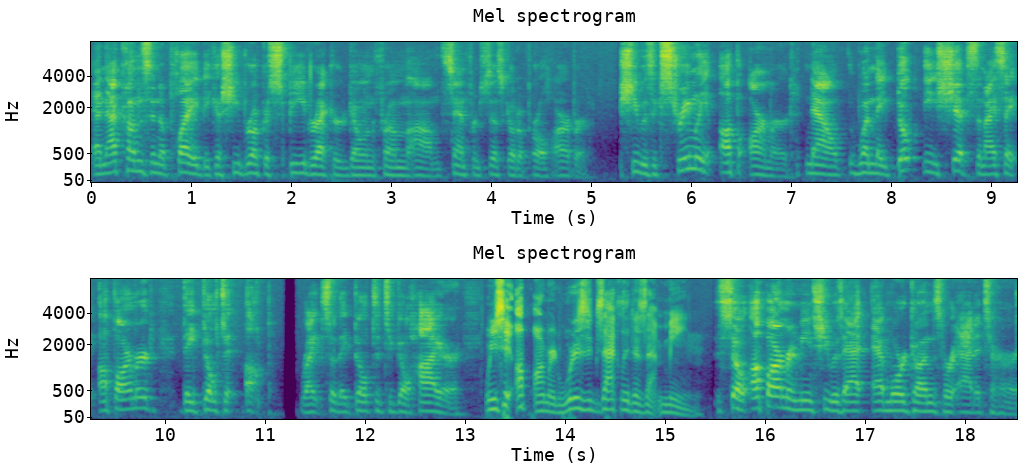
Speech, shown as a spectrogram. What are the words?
and that comes into play because she broke a speed record going from um, San Francisco to Pearl Harbor. She was extremely up armored. Now, when they built these ships, and I say up armored, they built it up, right? So they built it to go higher. When you say up armored, what is exactly does that mean? So up armored means she was at, at more guns were added to her,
